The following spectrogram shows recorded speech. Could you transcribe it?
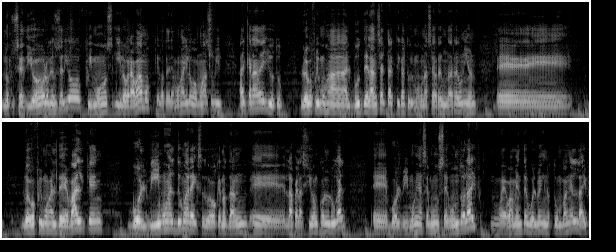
Nos sucedió lo que sucedió, fuimos y lo grabamos, que lo tenemos ahí, lo vamos a subir al canal de YouTube. Luego fuimos al boot de Lancer Tactical, tuvimos una segunda reunión. Eh, luego fuimos al de Valken, volvimos al de Humarex, luego que nos dan eh, la apelación con lugar. eh, volvimos y hacemos un segundo live. Nuevamente vuelven y nos tumban el live.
